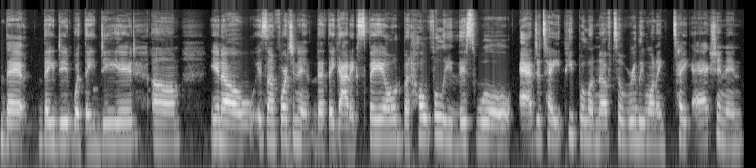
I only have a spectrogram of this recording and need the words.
that they did what they did. Um you know it's unfortunate that they got expelled but hopefully this will agitate people enough to really want to take action and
